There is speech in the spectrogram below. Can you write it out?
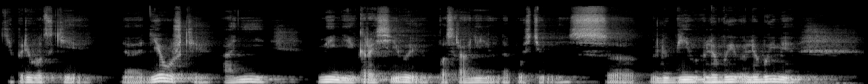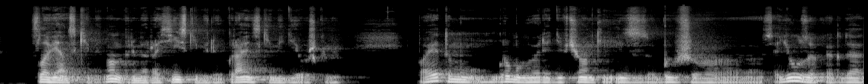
киприотские Э, девушки, они менее красивые по сравнению, допустим, с любим, любы, любыми славянскими, ну, например, российскими или украинскими девушками. Поэтому, грубо говоря, девчонки из бывшего Союза, когда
